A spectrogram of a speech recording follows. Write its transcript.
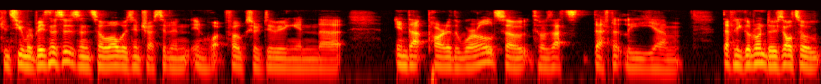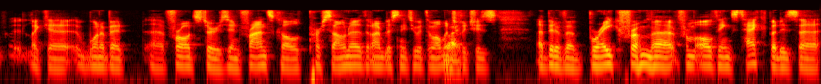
consumer businesses, and so always interested in in what folks are doing in uh, in that part of the world. So so that's definitely um, definitely a good one. There's also like a one about uh, fraudsters in France called Persona that I'm listening to at the moment, right. which is a bit of a break from uh, from all things tech, but is a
